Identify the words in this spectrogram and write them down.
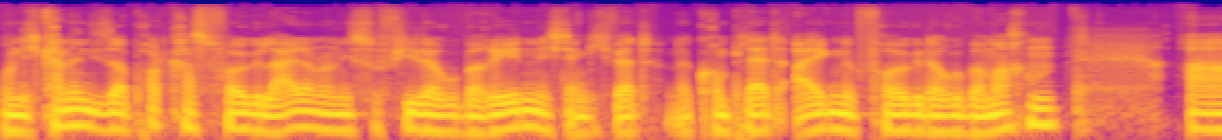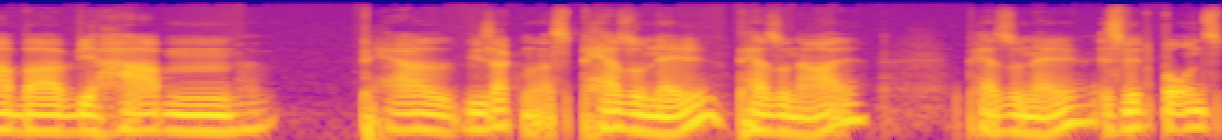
Und ich kann in dieser Podcast-Folge leider noch nicht so viel darüber reden. Ich denke, ich werde eine komplett eigene Folge darüber machen. Aber wir haben per, wie sagt man das, personell, Personal, personell. Es wird bei uns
